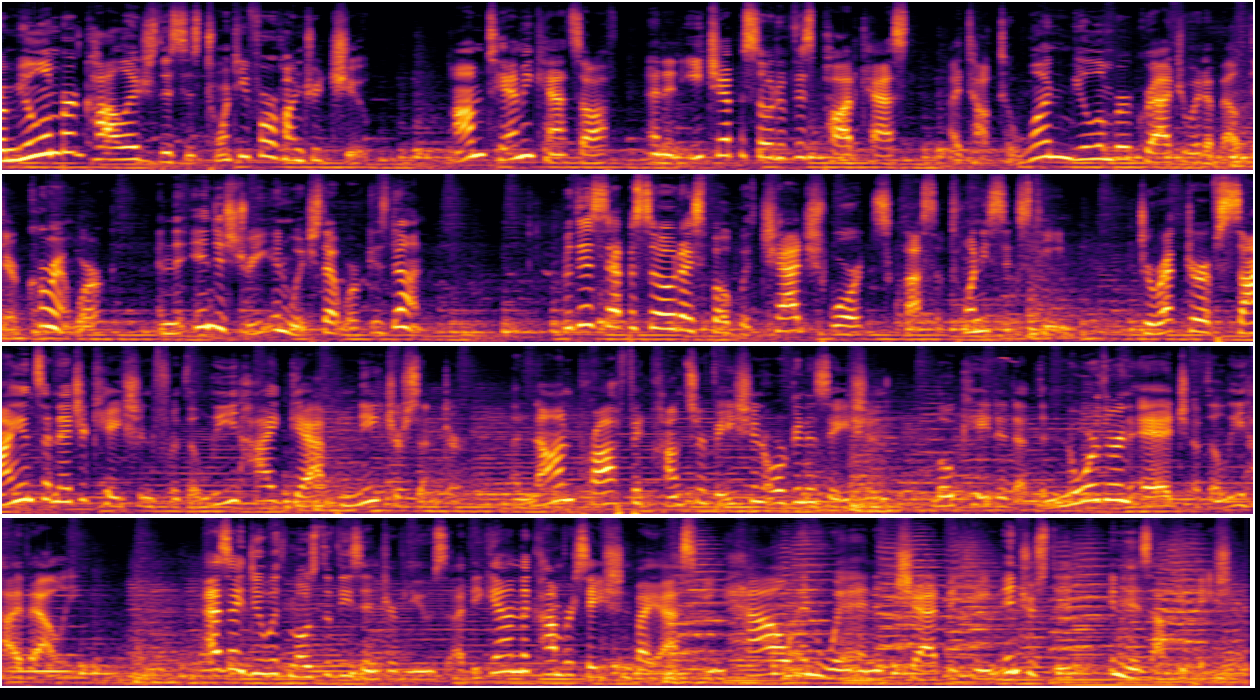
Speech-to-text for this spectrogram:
From Muhlenberg College, this is 2400 Chew. I'm Tammy Katzoff, and in each episode of this podcast, I talk to one Muhlenberg graduate about their current work and the industry in which that work is done. For this episode, I spoke with Chad Schwartz, class of 2016, Director of Science and Education for the Lehigh Gap Nature Center, a nonprofit conservation organization located at the northern edge of the Lehigh Valley. As I do with most of these interviews, I began the conversation by asking how and when Chad became interested in his occupation.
